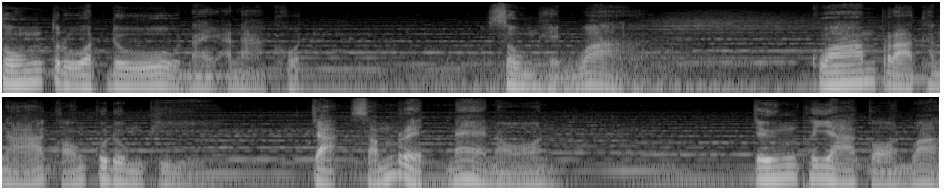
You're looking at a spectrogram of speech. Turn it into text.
ทรงตรวจดูในอนาคต ทรงเห็นว่า ความปรารถนาของกุดุมพีจะสำเร็จแน่นอน จึงพยากรณ์ว่า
